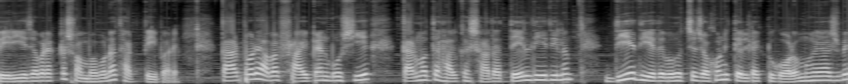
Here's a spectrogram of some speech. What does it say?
বেরিয়ে যাওয়ার একটা সম্ভাবনা থাকতেই পারে। তারপরে আবার ফ্রাই প্যান বসিয়ে তার মধ্যে হালকা সাদা তেল দিয়ে দিলাম। দিয়ে দিয়ে দেবো হচ্ছে যখনই তেলটা একটু গরম হয়ে আসবে,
